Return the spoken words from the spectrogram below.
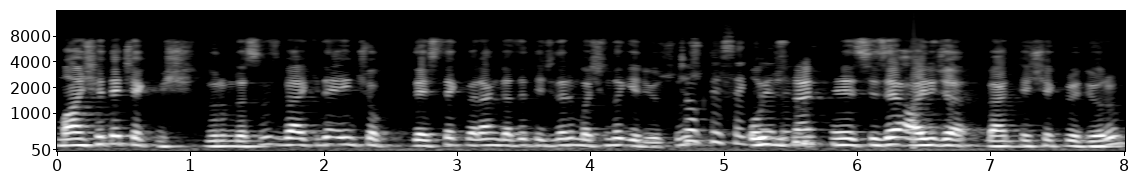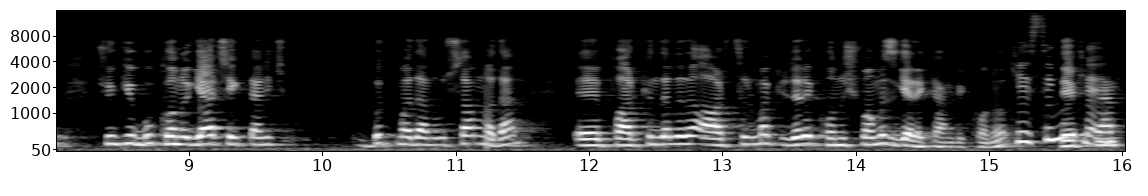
manşete çekmiş durumdasınız. Belki de en çok destek veren gazetecilerin başında geliyorsunuz. Çok teşekkür O ederim. yüzden e, size ayrıca ben teşekkür ediyorum. Çünkü bu konu gerçekten hiç bıkmadan, usanmadan e, farkındalığı artırmak üzere konuşmamız gereken bir konu. Kesinlikle. Deprem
